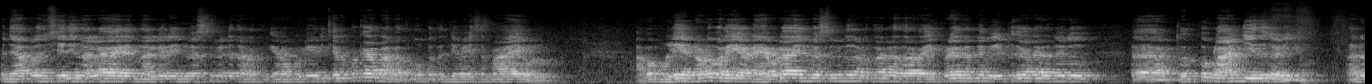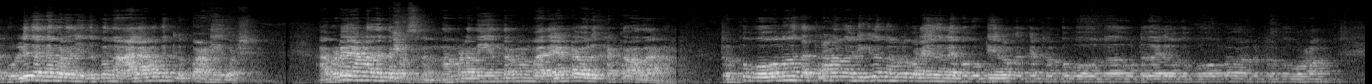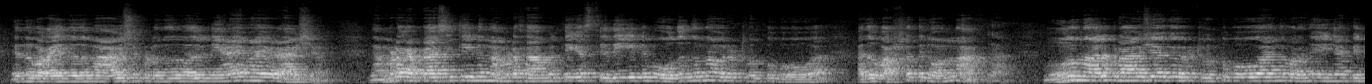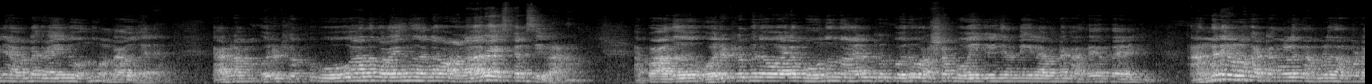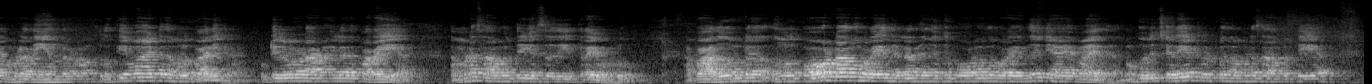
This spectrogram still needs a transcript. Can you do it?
ഞാൻ പറഞ്ഞു ശരി നല്ല കാര്യം. നല്ലൊരു ഇൻവെസ്റ്റ്മെന്റ് നടത്തിക്കണം. പുള്ളി ഒരു ചെറുപ്പക്കാരനാണ് പത്ത് മുപ്പത്തഞ്ച് വയസ്സ് പ്രായമുള്ളൂ അപ്പൊ പുള്ളി എന്നോട് പറയുകയാണ് എവിടെ ഇൻവെസ്റ്റ്മെന്റ് നടത്താനാണ് സാറേ? ഇപ്പോഴേ തന്നെ വീട്ടുകാർ അതിനൊരു ട്രിപ്പ് പ്ലാൻ ചെയ്ത് കഴിഞ്ഞു. അതിന് പുള്ളി തന്നെ പറഞ്ഞു ഇതിപ്പോ നാലാമത്തെ ട്രിപ്പാണ് ഈ വർഷം. അവിടെയാണ് അതിന്റെ പ്രശ്നം. നമ്മുടെ നിയന്ത്രണം വരേണ്ട ഒരു ഘട്ടം അതാണ്. ട്രിപ്പ് പോകുന്നത് തെറ്റാണെന്ന് ഒരിക്കലും നമ്മൾ പറയുന്നില്ല. ഇപ്പൊ കുട്ടികൾക്കൊക്കെ ട്രിപ്പ് പോകുന്നത് കൂട്ടുകാരും ഒക്കെ പോകുമ്പോൾ എന്ന് പറയുന്നതും ആവശ്യപ്പെടുന്നതും അത് ന്യായമായ ഒരു ആവശ്യമാണ്. നമ്മുടെ കപ്പാസിറ്റിയിലും നമ്മുടെ സാമ്പത്തിക സ്ഥിതിയിലും ഒതുങ്ങുന്ന ഒരു ട്രിപ്പ് പോവുക അത് വർഷത്തിൽ ഒന്നാക്കുക. മൂന്നും നാല് പ്രാവശ്യമൊക്കെ ഒരു ട്രിപ്പ് പോവുക എന്ന് പറഞ്ഞു കഴിഞ്ഞാൽ പിന്നെ അവരുടെ കയ്യിൽ ഒന്നും ഉണ്ടാവുകയില്ല കാരണം ഒരു ട്രിപ്പ് പോവുക എന്ന് പറയുന്നത് തന്നെ വളരെ എക്സ്പെൻസീവാണ് അപ്പോൾ അത് ഒരു ട്രിപ്പിന് പോയാലും മൂന്നും നാലും ട്രിപ്പ് ഒരു വർഷം പോയി കഴിഞ്ഞിട്ടുണ്ടെങ്കിൽ അവരുടെ കഥ എന്തായിരിക്കും? അങ്ങനെയുള്ള ഘട്ടങ്ങളിൽ നമ്മൾ നമ്മുടെ നമ്മുടെ നിയന്ത്രണം കൃത്യമായിട്ട് നമ്മൾ പാലിക്കണം. കുട്ടികളോടാണെങ്കിൽ അത് പറയുക. നമ്മുടെ സാമ്പത്തിക സ്ഥിതി ഇത്രയേ ഉള്ളൂ. അപ്പൊ അതുകൊണ്ട് നിങ്ങൾ പോകണ്ടെന്ന് പറയുന്നില്ല. നിങ്ങൾക്ക് പോകണമെന്ന് പറയുന്നത് ന്യായമായത് നമുക്കൊരു ചെറിയ ട്രിപ്പ് നമ്മുടെ സാമ്പത്തിക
